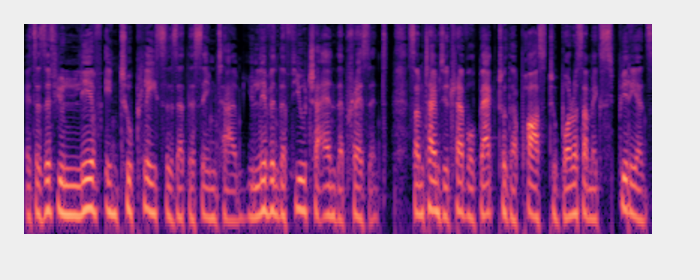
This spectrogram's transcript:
It's as if you live in two places at the same time. You live in the future and the present. Sometimes you travel back to the past to borrow some experience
